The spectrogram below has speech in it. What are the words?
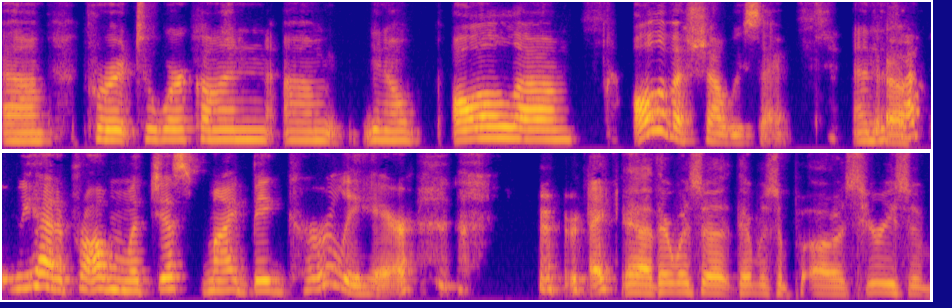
Um, for it to work on, um, you know, all um, all of us, shall we say? And yeah. the fact that we had a problem with just my big curly hair right? Yeah, there was a there was a, a, series of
